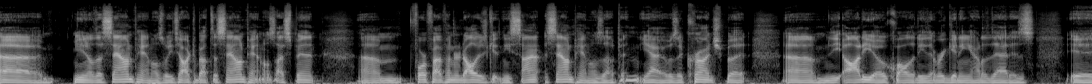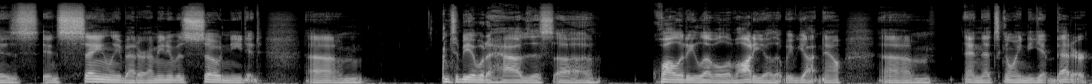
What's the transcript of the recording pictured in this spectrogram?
uh, you know the sound panels, we talked about the sound panels. I spent um, four or five hundred dollars getting these sound panels up, and yeah, it was a crunch, but um, the audio quality that we're getting out of that is is insanely better. I mean, it was so needed. Um, to be able to have this uh, quality level of audio that we've got now, um, and that's going to get better.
